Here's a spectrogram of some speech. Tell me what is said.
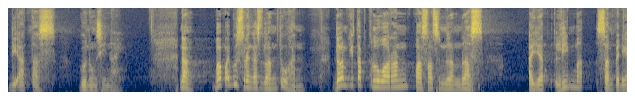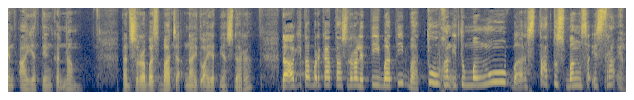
di atas Gunung Sinai. Nah, Bapak Ibu sering dalam Tuhan, dalam kitab keluaran pasal 19 ayat 5 sampai dengan ayat yang ke-6. Nanti saudara baca, nah itu ayatnya saudara. Nah Alkitab berkata, saudara lihat tiba-tiba Tuhan itu mengubah status bangsa Israel.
